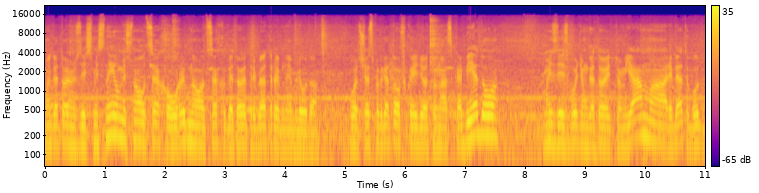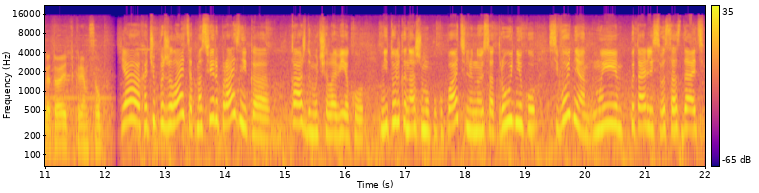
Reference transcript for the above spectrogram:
Мы готовим здесь мясные у мясного цеха, у рыбного цеха готовят ребята рыбные блюда. Вот сейчас подготовка идет у нас к обеду. Мы здесь будем готовить тумьям, а ребята будут готовить крем-суп. Я хочу пожелать атмосферы праздника каждому человеку, не только нашему покупателю, но и сотруднику. Сегодня мы пытались воссоздать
